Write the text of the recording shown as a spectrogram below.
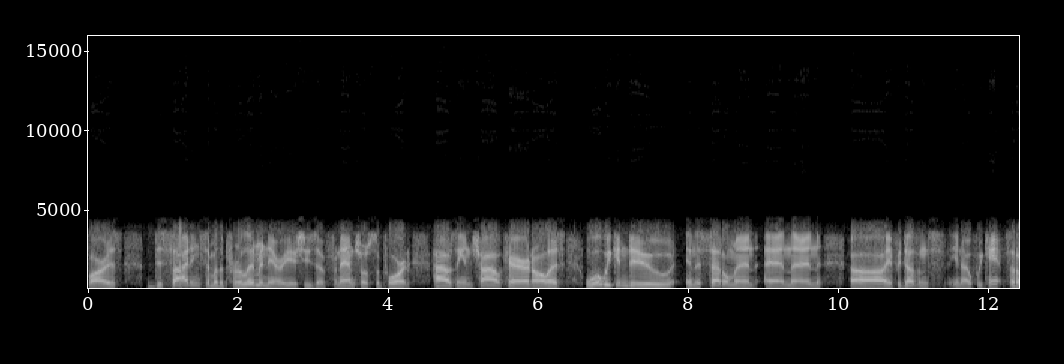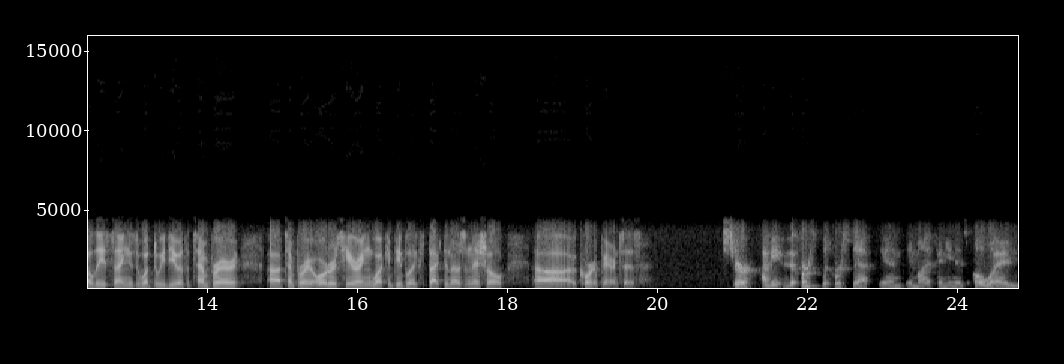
far as deciding some of the preliminary issues of financial support, housing and child care and all this, what we can do in the settlement and then uh, if it doesn't, you know, if we can't settle these things, what do we do at the temporary uh, temporary orders hearing? What can people expect in those initial uh, court appearances? Sure. I mean, the first the first step, in in my opinion, is always,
